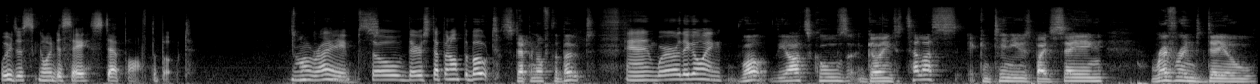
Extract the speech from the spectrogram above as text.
We're just going to say step off the boat. All right, so they're stepping off the boat. Stepping off the boat. And where are they going? Well, the article's going to tell us. It continues by saying, Reverend Dale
